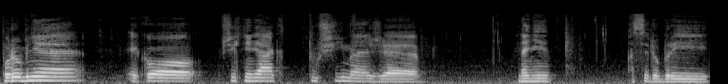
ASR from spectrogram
Podobně jako všichni nějak tušíme, že není asi dobrý,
